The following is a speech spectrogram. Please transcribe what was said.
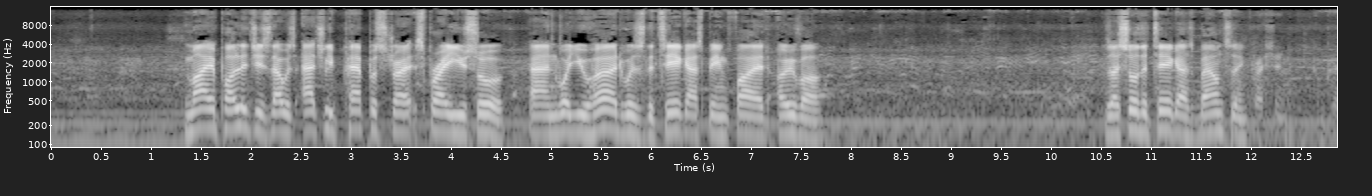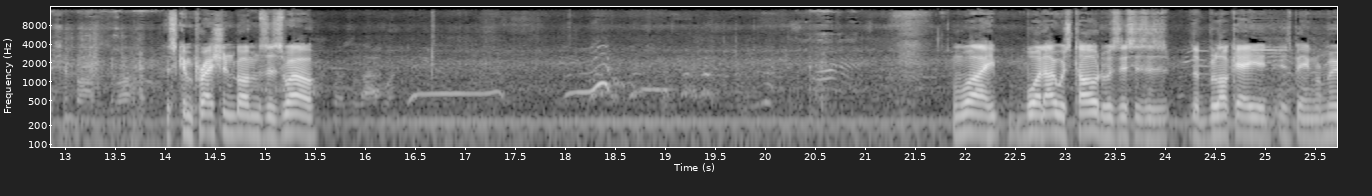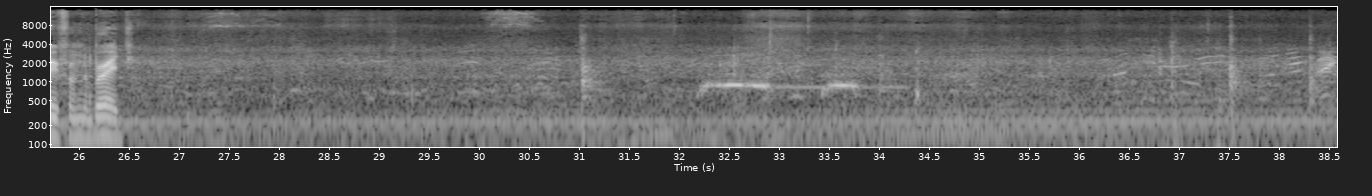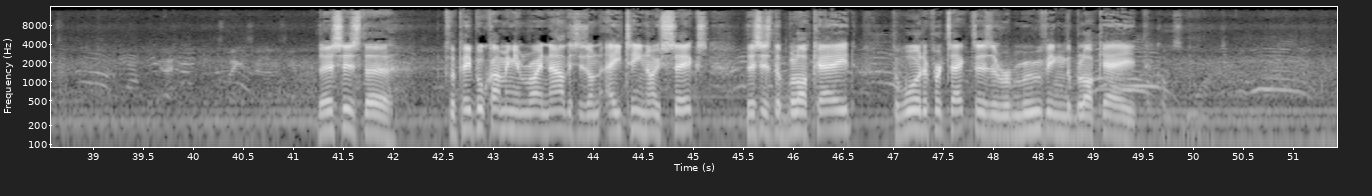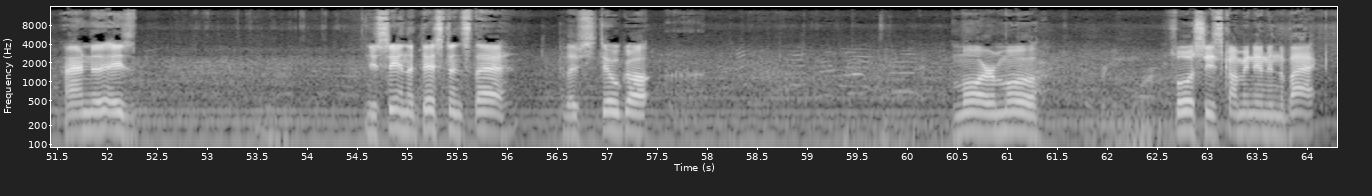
My apologies, that was actually pepper spray you saw. And what you heard was the tear gas being fired over. Because I saw the tear gas bouncing. Compression compression bombs as well. There's compression bombs as well. That was the loud one. And what I, what I was told was this is the blockade is being removed from the bridge. This is the, for people coming in right now, this is on 1806. This is the blockade. The water protectors are removing the blockade. And it is you see in the distance there, they've still got more and more more. forces coming in in the back.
